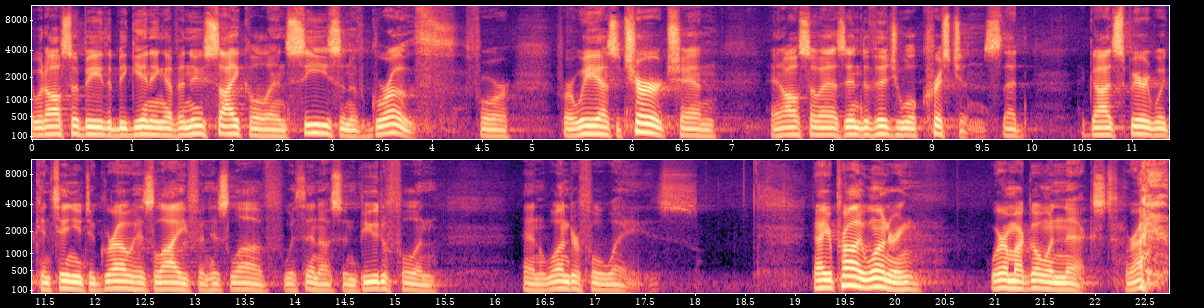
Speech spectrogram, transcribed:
it would also be the beginning of a new cycle and season of growth for, for we as a church and, and also as individual Christians, that God's Spirit would continue to grow His life and His love within us in beautiful and, and wonderful ways. Now, you're probably wondering, where am I going next, right?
